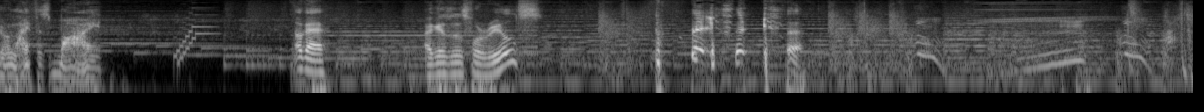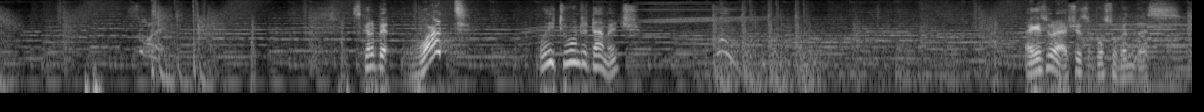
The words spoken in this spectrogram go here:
your life is mine. Okay. I guess this is for reals? it's gonna be... What? Only 200 damage? I guess we're actually supposed to win this.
